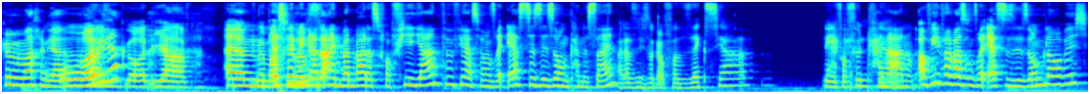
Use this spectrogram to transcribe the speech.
Können wir machen, ja. Oh Wollen mein wir? Gott, ja. Ähm, es fällt mir das. gerade ein, wann war das? Vor vier Jahren, fünf Jahren? Es war unsere erste Saison, kann es sein? War das nicht sogar vor sechs Jahren? Nee, vor fünf Keine Jahren. Ahnung. Auf jeden Fall war es unsere erste Saison, glaube ich.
